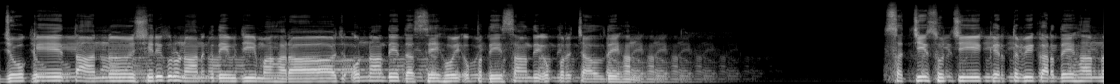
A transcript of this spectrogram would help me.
ਜੋ ਕਿ ਧੰਨ ਸ੍ਰੀ ਗੁਰੂ ਨਾਨਕ ਦੇਵ ਜੀ ਮਹਾਰਾਜ ਉਹਨਾਂ ਦੇ ਦੱਸੇ ਹੋਏ ਉਪਦੇਸ਼ਾਂ ਦੇ ਉੱਪਰ ਚੱਲਦੇ ਹਨ। ਸੱਚੀ ਸੁੱਚੀ ਕਿਰਤ ਵੀ ਕਰਦੇ ਹਨ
